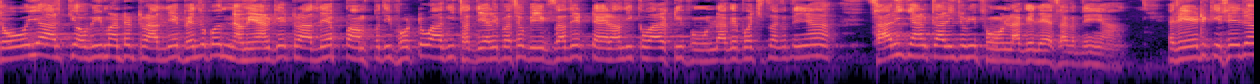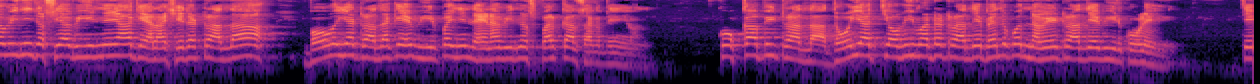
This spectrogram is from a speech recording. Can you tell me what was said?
2024 ਮਾਡਲ ਟਰਾਲੇ, ਬਿਲਕੁਲ ਨਵੇਂ ਵਰਗੇ ਟਰਾਲੇ ਆ। ਪੰਪ ਦੀ ਫੋਟੋ ਆ ਗਈ, ਥੱਲੇ ਵਾਲੇ ਪਾਸੇ ਵੇਖ ਸਕਦੇ ਟਾਇਰਾਂ ਦੀ ਕੁਆਲਿਟੀ ਫੋਨ ਲਾ ਕੇ ਪੁੱਛ ਸਕਦੇ ਆ, ਸਾਰੀ ਜਾਣਕਾਰੀ ਤੁਸੀਂ ਫੋਨ ਲਾ ਕੇ ਲੈ ਸਕਦੇ ਆ ਰੇਟ ਕਿਸੇ ਦਾ ਵੀ ਨਹੀਂ ਦੱਸਿਆ, ਵੀਰ ਨੇ ਆ 11 ਛੇ ਦਾ ਟਰਾਲਾ, ਬਹੁਤ ਵਧੀਆ ਟਰਾਲਾ, ਕਿਸੇ ਵੀਰ ਭਾਈ ਨੇ ਲੈਣਾ ਵੀਰ ਨਾਲ ਸੰਪਰਕ ਕਰ ਸਕਦੇ ਆ ਕੋਕਾ ਵੀ ਟਰਾਲਾ 2024 ਮਾਡਲ ਟਰਾਲੇ, ਬਿਲਕੁਲ ਨਵੇਂ ਟਰਾਲੇ ਵੀਰ ਕੋਲੇ। ਤੇ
